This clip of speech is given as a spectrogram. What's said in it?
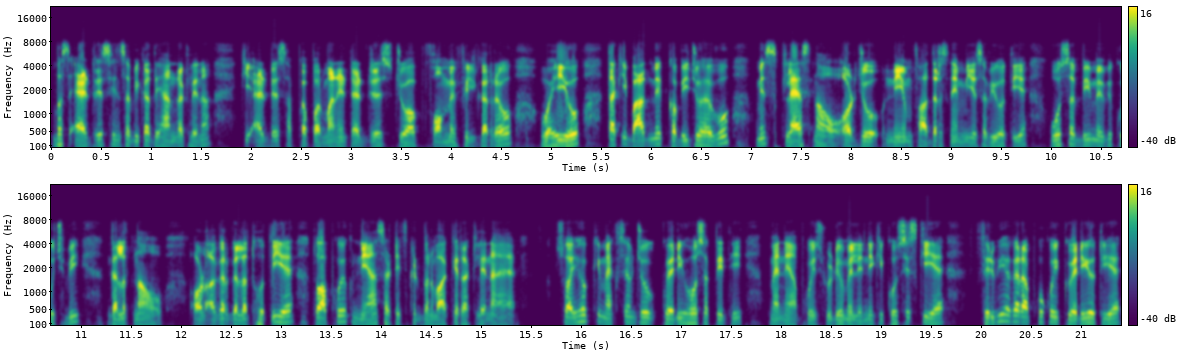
बस एड्रेस इन सभी का ध्यान रख लेना कि एड्रेस आपका परमानेंट एड्रेस जो आप फॉर्म में फिल कर रहे हो, वही हो, ताकि बाद में कभी जो है वो मिस क्लैश ना हो और जो नेम फादर्स नेम ये सभी होती है, वो सभी में भी कुछ भी गलत ना हो। और अगर गलत होती है तो आपको एक नया सर्टिफिकेट बनवा के रख लेना है। सो आई होप कि मैक्सिमम जो क्वेरी हो सकती थी, मैंने आपको इस वीडियो में लेने की कोशिश की है। फिर भी अगर आपको कोई क्वेरी होती है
